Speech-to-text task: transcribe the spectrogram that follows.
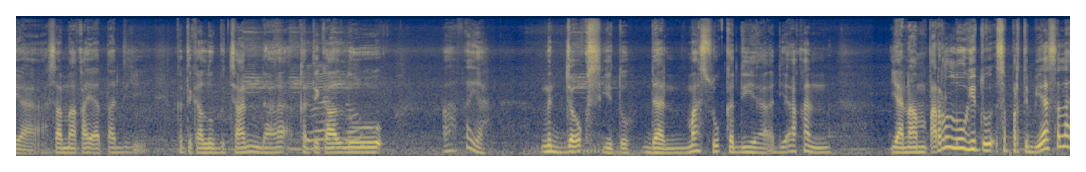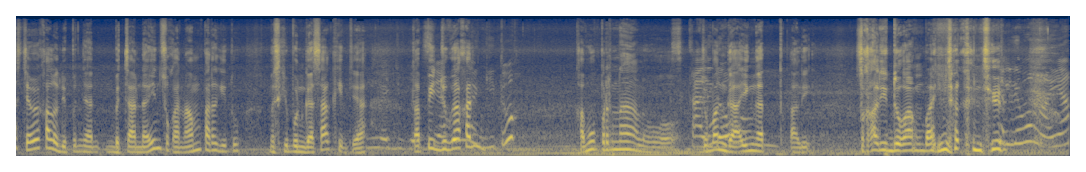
ya sama kayak tadi ketika lu bercanda ketika Gimana lu apa ya ngejokes gitu dan masuk ke dia dia akan ya nampar lu gitu seperti biasalah cewek kalau dibercandain suka nampar gitu meskipun gak sakit ya juga tapi juga kan gitu. kamu pernah loh Sekali cuman nggak doang. inget kali sekali doang banyak anjir. Ya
